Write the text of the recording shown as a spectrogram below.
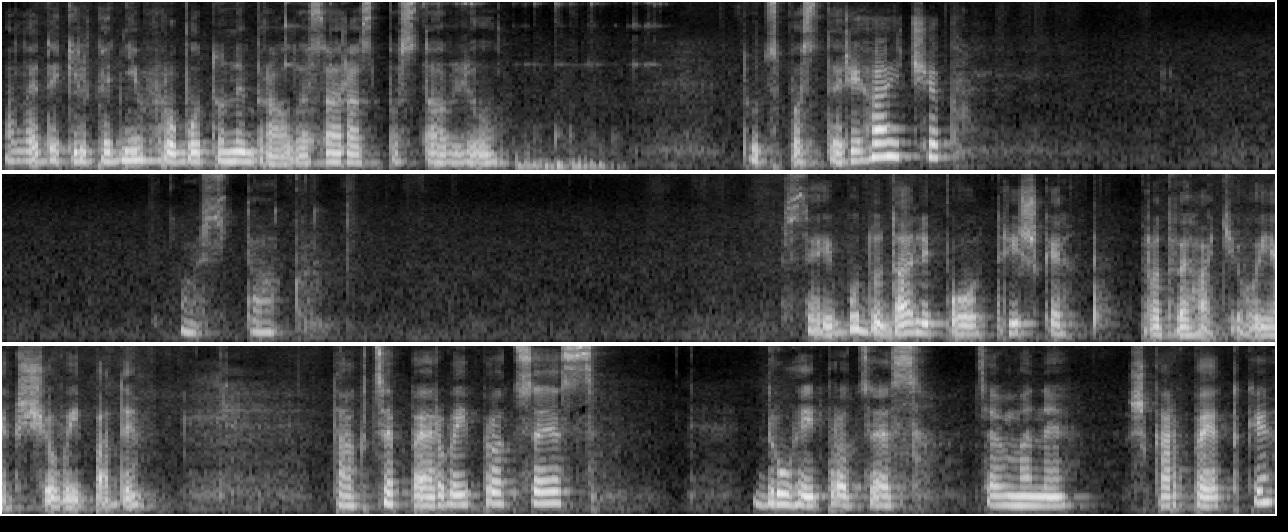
але декілька днів в роботу не брала. Зараз поставлю тут спостерігайчик. Ось так. Все, і буду далі потрішки продвигати його, якщо випаде. Так, це перший процес. Другий процес це в мене шкарпетки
